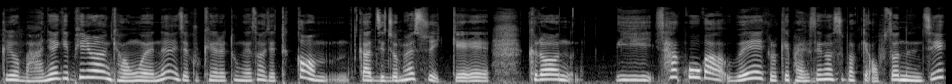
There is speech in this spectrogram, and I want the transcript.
그리고 만약에 필요한 경우에는 이제 국회를 통해서 이제 특검까지 음. 좀할 수 있게 그런 이 사고가 왜 그렇게 발생할 수밖에 없었는지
